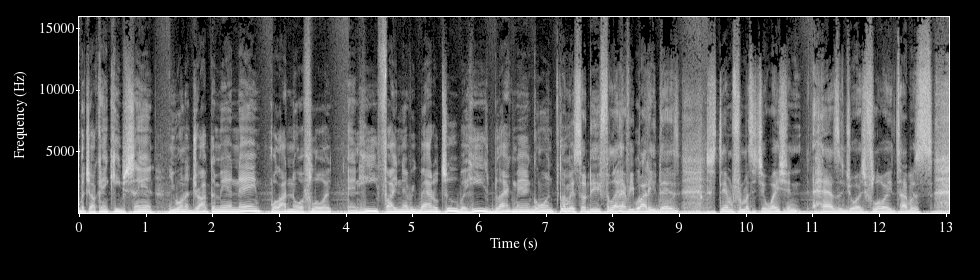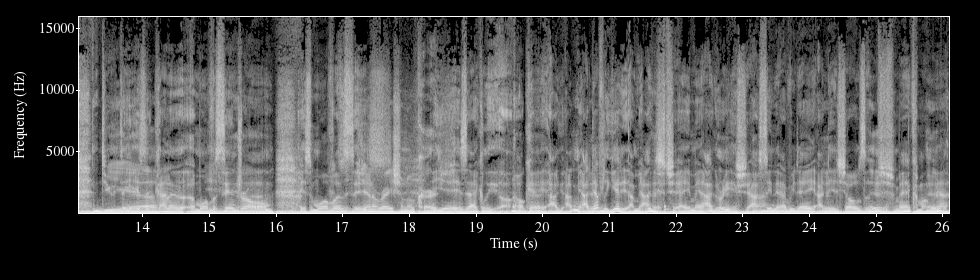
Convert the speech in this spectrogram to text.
but y'all can't keep saying you want to drop the man name. Well, I know a Floyd, and he fighting every battle too. But he's black man going through. I mean, so do you feel like everybody what is he that stemmed from a situation has a George Floyd type of? Do you think it's a kind of a more of a syndrome? It's more of a, It's a it's- generational curse. Yeah, exactly. Uh, Okay, I, I mean, I definitely get it. I mean, I shit, hey man, I agree. Shit, I've seen it every day. I did shows. Yeah. Man, come on, Yeah. man.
